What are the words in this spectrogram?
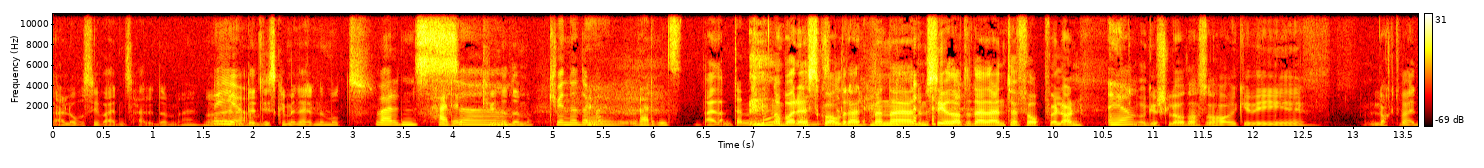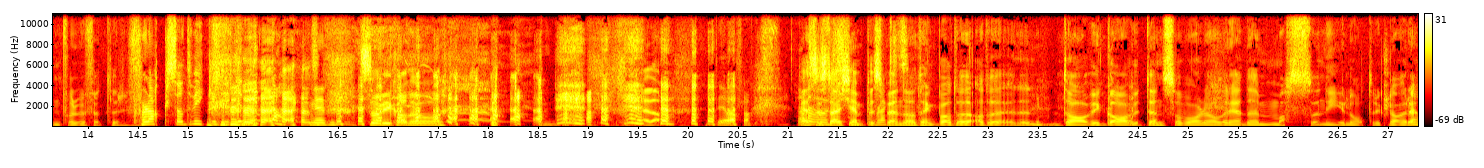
er det lov å si verdensherredømme? Nå er Ja. det diskriminerende mot Verdens Herre. kvinnedømme. kvinnedømme. Verdens Nei da. Nå bare skvalder her. Men de sier jo da at det er den tøffe oppfølgeren. Ja. Og gudskjelov, da, så har jo ikke vi lagt verden for ved føtter. Flaks at vi ikke fikk en hit, da. Så vi kan jo Nei da. Det var flaks. Jeg syns det er kjempespennende å tenke på at, at da vi ga ut den, så var det allerede masse nye låter klare.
